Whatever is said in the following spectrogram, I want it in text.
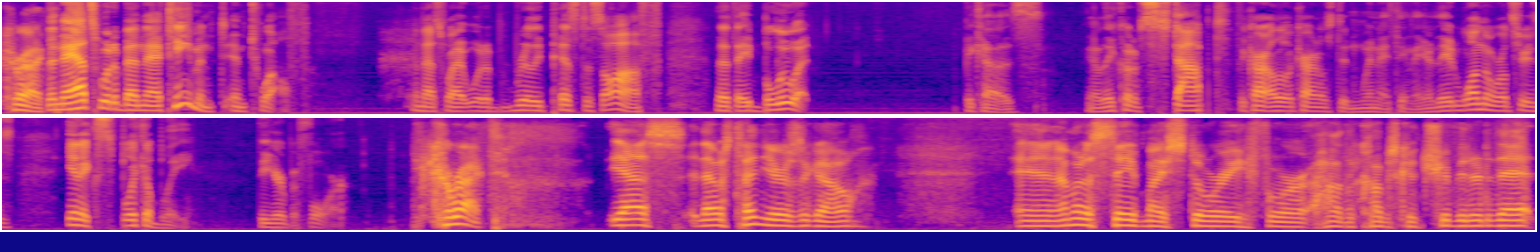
Correct. The Nats would have been that team in, in 12. And that's why it would have really pissed us off that they blew it. Because, you know, they could have stopped the Cardinals. The Cardinals didn't win anything that year. They had won the World Series inexplicably the year before. Correct. Yes, that was 10 years ago. And I'm going to save my story for how the Cubs contributed to that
